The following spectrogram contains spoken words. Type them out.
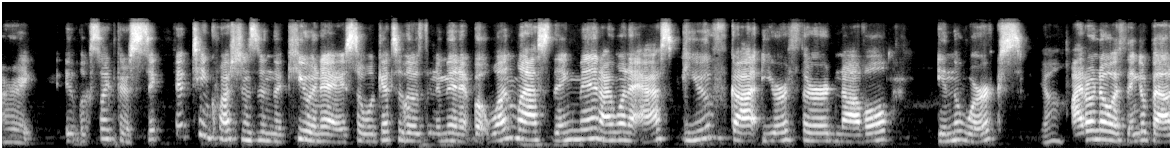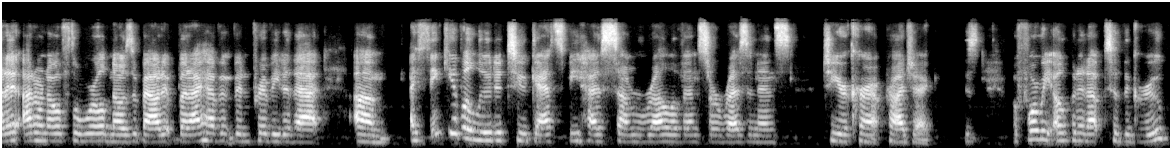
All right. It looks like there's six, 15 questions in the q&a so we'll get to those in a minute. But one last thing min i want to ask you've got your third novel in the works. Yeah. I don't know a thing about it. I don't know if the world knows about it but i haven't been privy to that um, i think you've alluded to gatsby has some relevance or resonance to your current project. Before we open it up to the group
